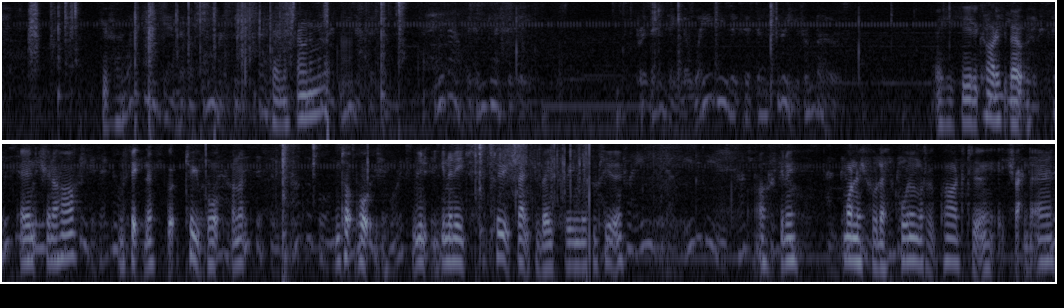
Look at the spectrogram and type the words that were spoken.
See if I turn this around a minute. As you see, the card is about an inch and a half in thickness. It's got two ports on it. The top port, you, are going to need two expansion bays for your computer. Obviously, one is for the cooling of the card to extract the air.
